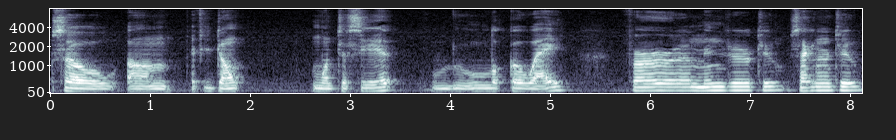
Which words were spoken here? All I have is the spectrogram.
so um, if you don't want to see it, look away for a minute or two, second or two.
